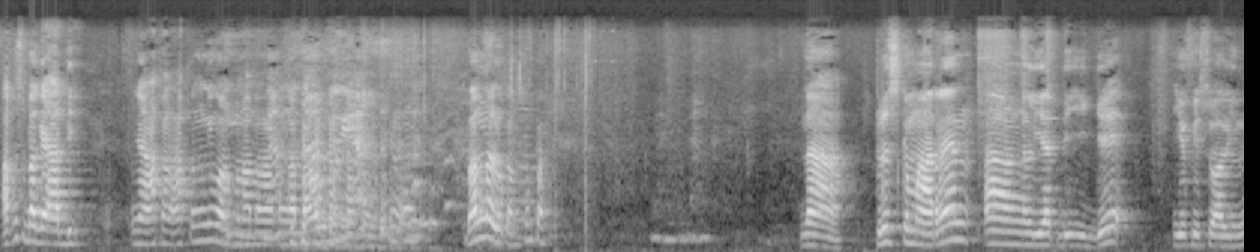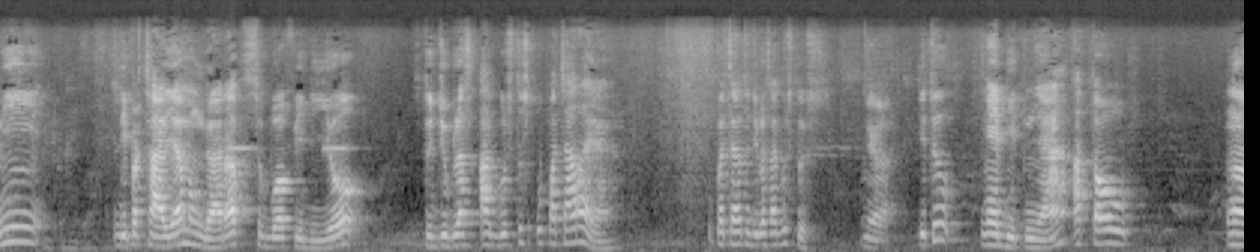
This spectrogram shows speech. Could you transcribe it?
Aku sebagai adiknya akang-akang nih walaupun akang-akang nggak tahu nih. Bangga lu Kang, sumpah. Nah, terus kemarin eh, ngelihat di IG U Visual ini dipercaya menggarap sebuah video 17 Agustus upacara ya. Upacara 17 Agustus? Ya. Itu ngeditnya atau nge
